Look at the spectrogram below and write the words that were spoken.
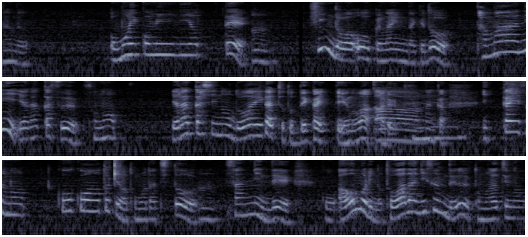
なんだろう思い込みによってうん。頻度は多くないんだけどたまにやらかすそのやらかしの度合いがちょっとでかいっていうのはあるあーなんか一回その高校の時の友達とうん。3人でこう青森の十和田に住んでる友達の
